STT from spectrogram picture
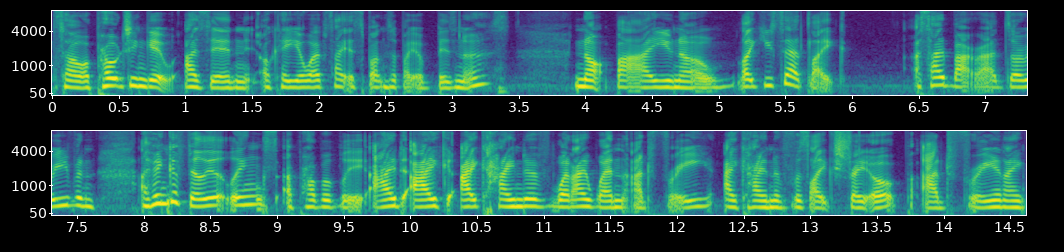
So approaching it as in, okay, your website is sponsored by your business, not by you know, like you said, like sidebar ads or even I think affiliate links are probably I I I kind of when I went ad free I kind of was like straight up ad free and I,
